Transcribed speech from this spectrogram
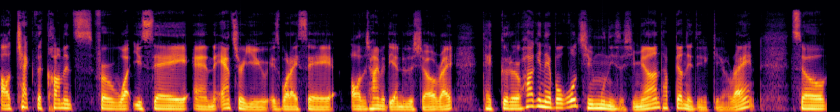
I'll check the comments for what you say and answer you is what I say all the time at the end of the show, right? 댓글을 확인해보고 질문 있으시면 답변해드릴게요, right? So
